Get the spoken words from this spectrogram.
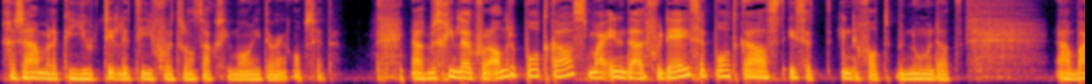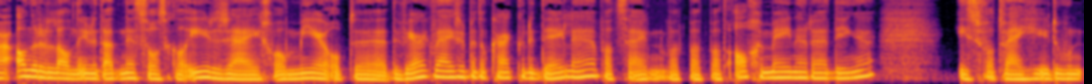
gezamenlijke utility voor transactiemonitoring opzetten. Nou, het is misschien leuk voor een andere podcast, maar inderdaad, voor deze podcast is het in ieder geval te benoemen dat. Nou, waar andere landen inderdaad, net zoals ik al eerder zei, gewoon meer op de, de werkwijze met elkaar kunnen delen. Hè? Wat zijn wat, wat, wat algemenere dingen is wat wij hier doen,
